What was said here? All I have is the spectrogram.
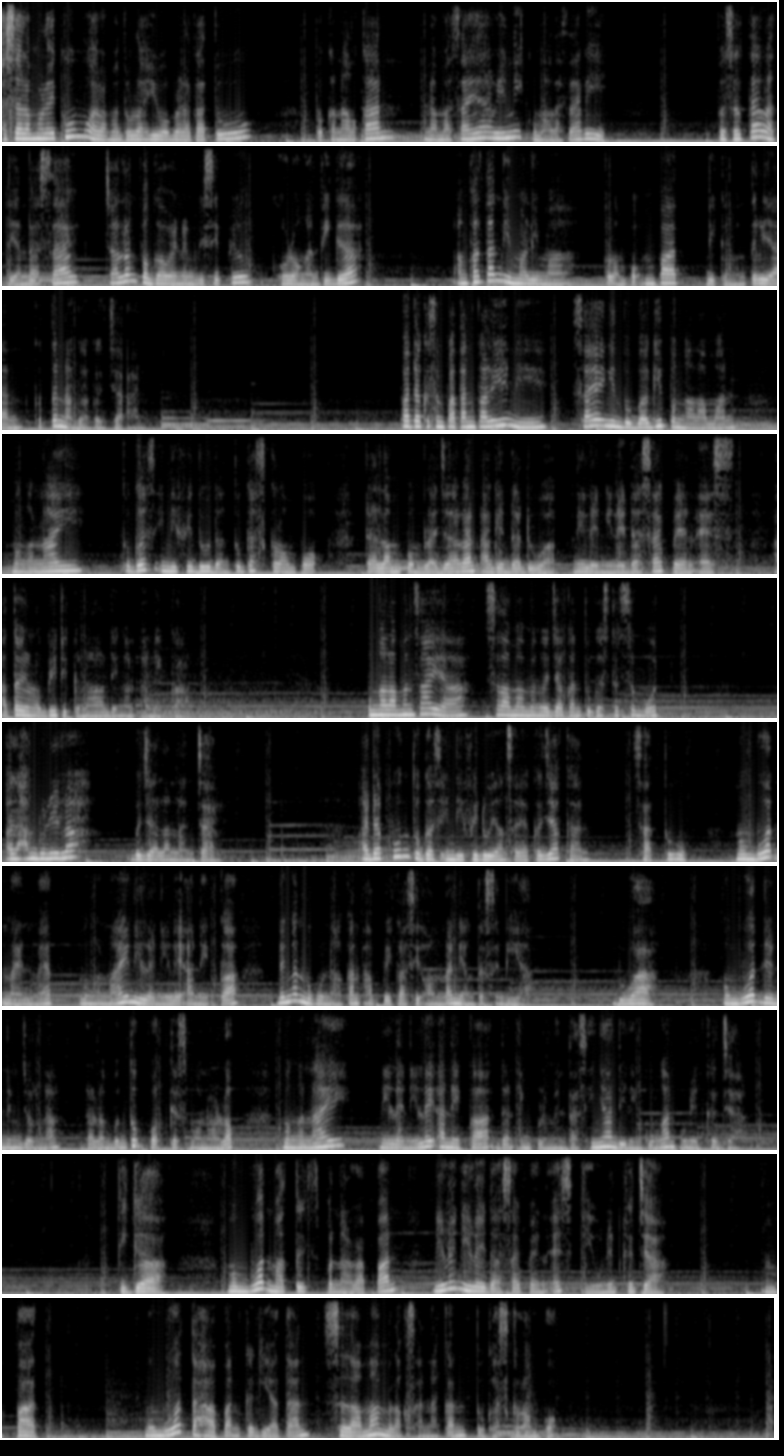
Assalamualaikum warahmatullahi wabarakatuh. Perkenalkan, nama saya Rini Kumalasari. Peserta latihan dasar calon pegawai negeri sipil golongan 3 angkatan 55 kelompok 4 di Kementerian Ketenagakerjaan. Pada kesempatan kali ini, saya ingin berbagi pengalaman mengenai tugas individu dan tugas kelompok dalam pembelajaran agenda 2 nilai-nilai dasar PNS atau yang lebih dikenal dengan aneka. Pengalaman saya selama mengerjakan tugas tersebut alhamdulillah berjalan lancar. Adapun tugas individu yang saya kerjakan, satu, membuat mind map mengenai nilai-nilai aneka dengan menggunakan aplikasi online yang tersedia. Dua, membuat learning journal dalam bentuk podcast monolog mengenai nilai-nilai aneka dan implementasinya di lingkungan unit kerja. 3. Membuat matriks penerapan nilai-nilai dasar PNS di unit kerja. 4. Membuat tahapan kegiatan selama melaksanakan tugas kelompok.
